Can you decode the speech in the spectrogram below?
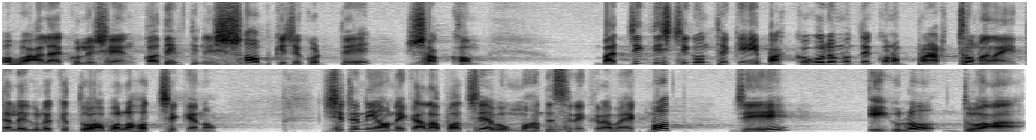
ওহু আলা কুলি শেন কদির, তিনি সব কিছু করতে সক্ষম। বাহ্যিক দৃষ্টিকোণ থেকে এই বাক্যগুলোর মধ্যে কোনো প্রার্থনা নাই, তাহলে এগুলোকে দোয়া বলা হচ্ছে কেন? সেটা নিয়ে অনেক আলাপ আছে এবং মহাদেসিন একরাম একমত যে এইগুলো দোয়া।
